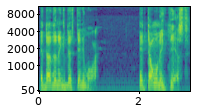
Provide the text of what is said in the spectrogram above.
It doesn't exist anymore. It don't exist.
